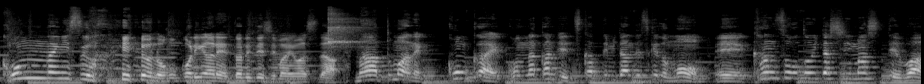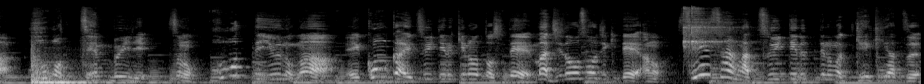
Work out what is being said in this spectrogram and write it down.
こんなにすごい量のホコリがね取れてしまいました。まあとまあね今回こんな感じで使ってみたんですけども、えー、感想といたしましてはほぼ全部入り。そのほぼっていうのが、えー、今回ついてる機能としてまあ自動掃除機であのセンサーがついてるってのが激アツ。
